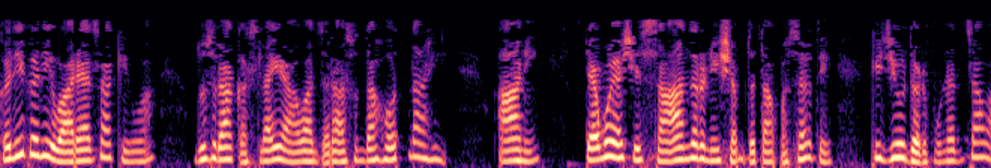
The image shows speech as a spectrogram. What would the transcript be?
कधीकधी वाऱ्याचा किंवा दुसरा कसलाही आवाज जरासुद्धा होत नाही आणि त्यामुळे अशी सांद्र निशब्दता पसरते की जीव दडपूनच जावा.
